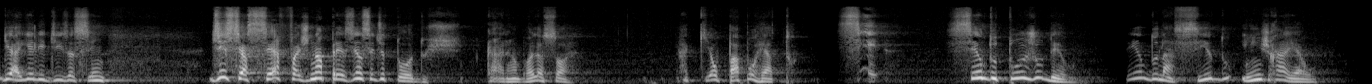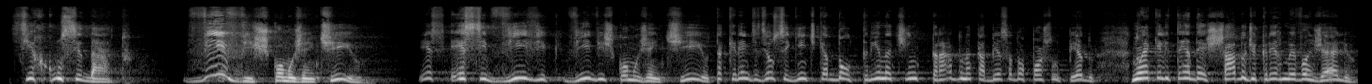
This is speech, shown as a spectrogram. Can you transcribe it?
E aí ele diz assim: Disse a Cefas na presença de todos. Caramba, olha só. Aqui é o papo reto. Se, sendo tu judeu, tendo nascido em Israel, circuncidado, vives como gentio, esse, esse vive, vives como gentio, está querendo dizer o seguinte: que a doutrina tinha entrado na cabeça do apóstolo Pedro. Não é que ele tenha deixado de crer no Evangelho.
